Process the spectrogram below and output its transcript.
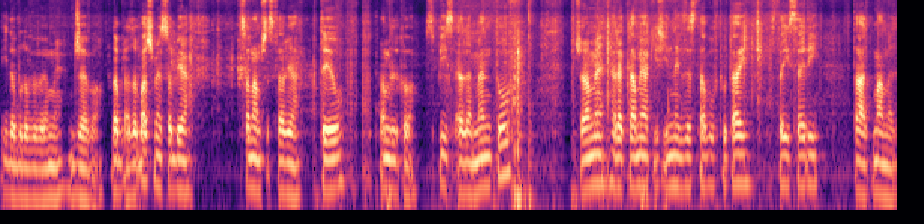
i dobudowujemy drzewo. Dobra, zobaczmy sobie, co nam przedstawia tył. Mamy tylko spis elementów. Czy mamy reklamy jakichś innych zestawów tutaj z tej serii? Tak, mamy.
